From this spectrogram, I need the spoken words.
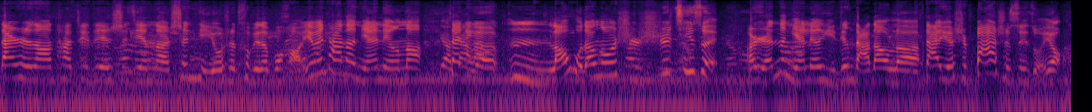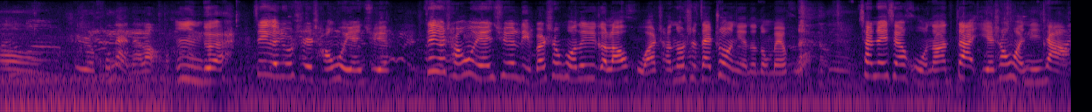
但是呢，它这段时间呢身体又是特别的不好，因为它的年龄呢，在这个嗯老虎当中是十七岁，而人的年龄已经达到了大约是八。八十岁左右，哦，是胡奶奶了。嗯，对，这个就是长虎园区。这个长虎园区里边生活的这个老虎啊，全都是在壮年的东北虎。像这些虎呢，在野生环境下，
